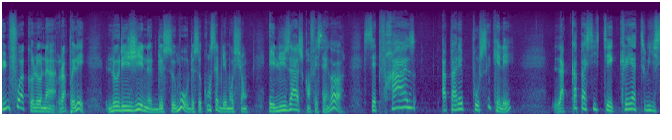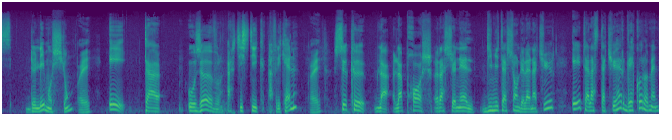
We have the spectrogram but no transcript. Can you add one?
Une fois que l'on a rappelé l'origine de ce mot, de ce concept d'émotion et l'usage qu'en fait Senghor, cette phrase apparaît pour ce qu'elle est, la capacité créatrice de l'émotion est à aux œuvres artistiques africaines, ce que l'approche rationnelle d'imitation de la nature est à la statuaire gréco-romaine.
